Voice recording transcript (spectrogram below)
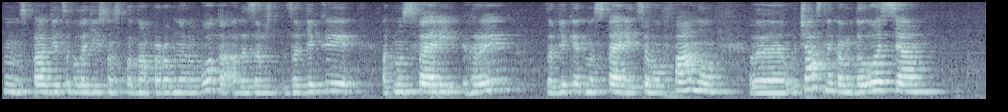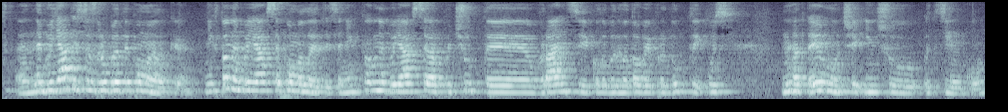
Ну, насправді це була дійсно складна проробна робота, але завж- завдяки атмосфері гри, завдяки атмосфері цього фану, е, учасникам вдалося е, не боятися зробити помилки. Ніхто не боявся помилитися, ніхто не боявся почути вранці, коли буде готовий продукт, якусь негативну чи іншу оцінку.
